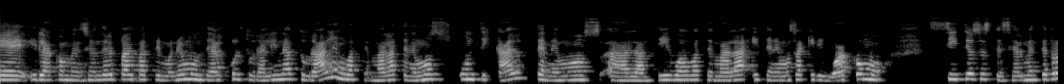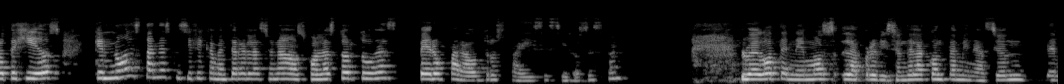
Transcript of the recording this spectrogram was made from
eh, y la Convención del Patrimonio Mundial Cultural y Natural. En Guatemala tenemos un Tikal, tenemos a la antigua Guatemala y tenemos a Quiriguá como sitios especialmente protegidos que no están específicamente relacionados con las tortugas, pero para otros países sí los están. Luego tenemos la prohibición de la contaminación de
